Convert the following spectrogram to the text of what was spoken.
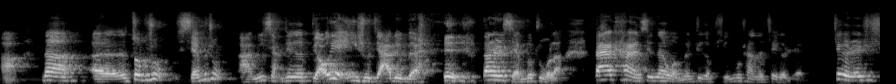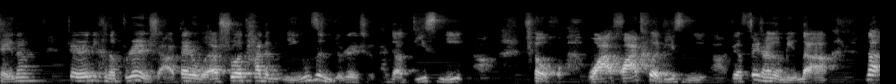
啊，那呃坐不住，闲不住啊。你想这个表演艺术家，对不对？当然闲不住了。大家看现在我们这个屏幕上的这个人。这个人是谁呢？这人你可能不认识啊，但是我要说他的名字你就认识了，他叫迪士尼啊，叫华华特迪士尼啊，这个非常有名的啊。那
